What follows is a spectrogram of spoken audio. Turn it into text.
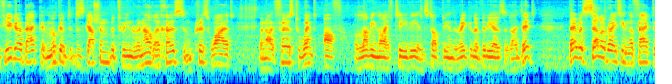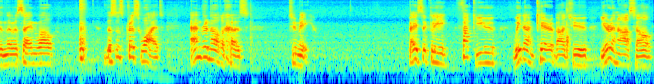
if you go back and look at the discussion between Renaldo Gouws and Chris Wyatt when I first went off Loving Life TV and stopped doing the regular videos that I did, they were celebrating the fact and they were saying, well, this is Chris Wyatt and Renaldo Gouws to me. Basically, fuck you, we don't care about you, you're an asshole,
